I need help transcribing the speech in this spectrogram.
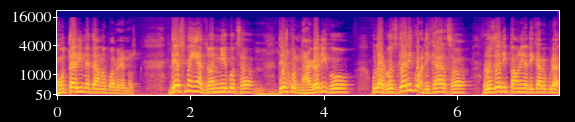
भौतारी नै जानु पऱ्यो हेर्नुहोस्। देशमा यहाँ जन्मिएको छ देशको नागरिक हो उसलाई रोजगारीको अधिकार छ रोजगारी पाउने अधिकारको कुरा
